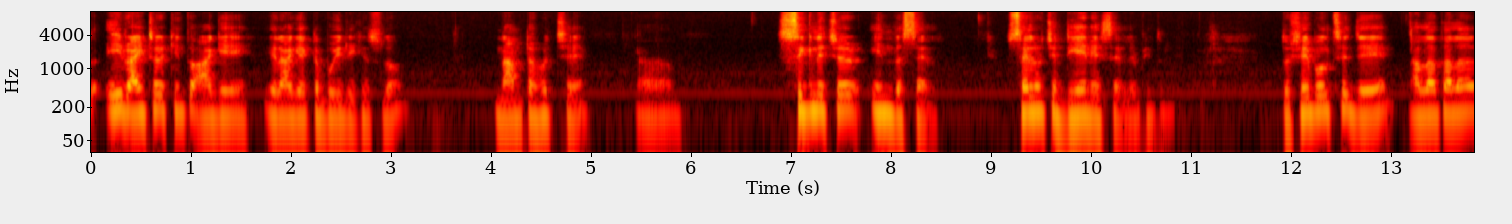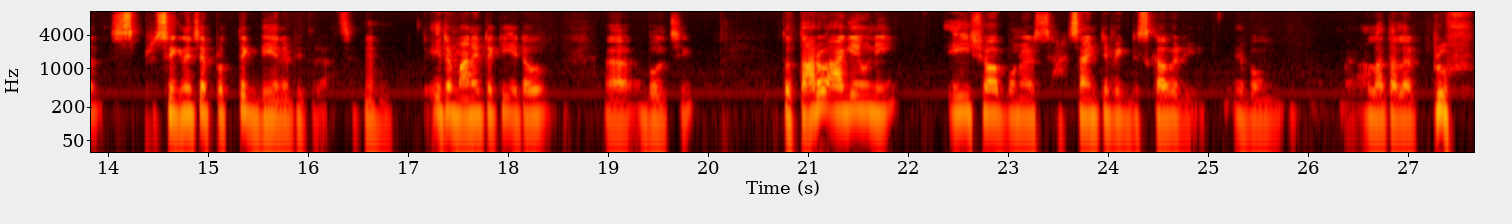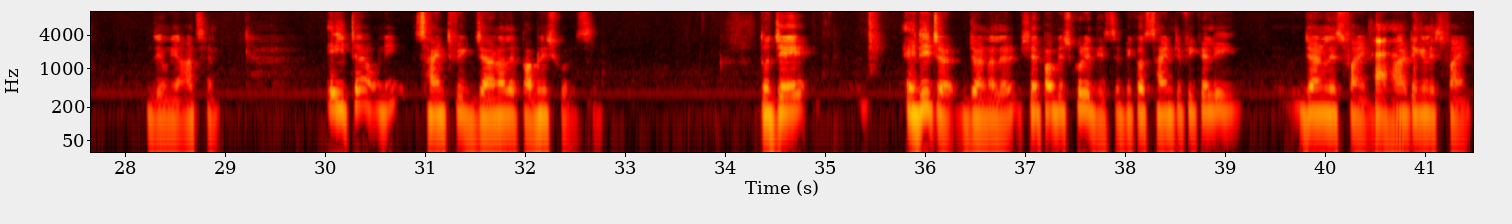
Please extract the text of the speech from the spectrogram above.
তো এই রাইটার কিন্তু আগে এর আগে একটা বই লিখেছিল নামটা হচ্ছে signature in the cell cell হচ্ছে ডিএনএ সেলের ভিতরে। তো সে বলছে যে আল্লাহ তালার সিগনেচার প্রত্যেক ডিএনএর ভিতরে আছে। এটার মানেটা কি এটাও বলছি। তো তারও আগে উনি এই সব ওনার সায়েন্টিফিক ডিসকাভারি এবং আল্লাহ তালার প্রুফ যে উনি আছেন এইটা উনি সায়েন্টিফিক জার্নালে পাবলিশ করেছেন। তো যে এডিটর জার্নালের সে পাবলিশ করে দিয়েছে because scientifically journal is fine. Article is fine.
